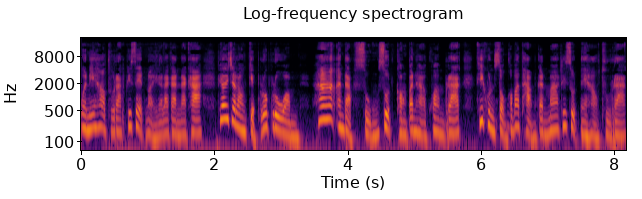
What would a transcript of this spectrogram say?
วันนี้ How to รักพิเศษหน่อยก็แล้วกันนะคะ พี่อ้อยจะลองเก็บรวบรวม 5 อันดับสูงสุดของปัญหาความรักที่คุณส่งเข้ามาถามกันมากที่สุดใน How to รัก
